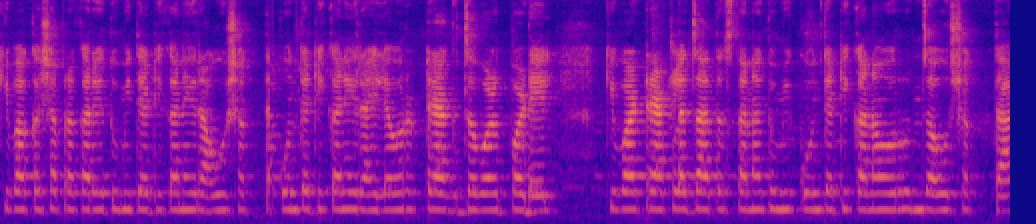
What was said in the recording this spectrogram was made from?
किंवा कशा प्रकारे तुम्ही त्या ठिकाणी राहू शकता कोणत्या ठिकाणी राहिल्यावर ट्रॅक जवळ पडेल किंवा ट्रॅकला जात असताना तुम्ही कोणत्या ठिकाणावरून जाऊ शकता.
